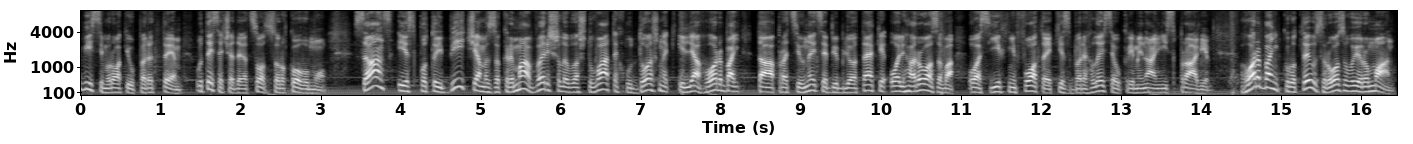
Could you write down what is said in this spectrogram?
8 років перед тим, у 1940-му. Сеанс із потойбіччям, зокрема, вирішили влаштувати художник Ілля Горбань та працівниця бібліотеки Ольга Розова. Ось їхні фото, які збереглися у кримінальній справі. Горбань крутив з розовий роман.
